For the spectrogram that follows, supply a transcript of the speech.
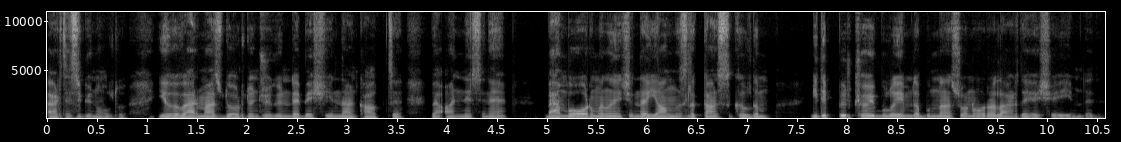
Ertesi gün oldu. Yağı vermez dördüncü günde beşiğinden kalktı ve annesine ''Ben bu ormanın içinde yalnızlıktan sıkıldım. Gidip bir köy bulayım da bundan sonra oralarda yaşayayım.'' dedi.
